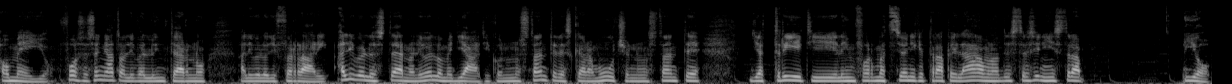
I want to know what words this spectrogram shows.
o meglio fosse segnato a livello interno a livello di Ferrari. A livello esterno a livello mediatico nonostante le scaramucce nonostante gli attriti le informazioni che trapelavano a destra e a sinistra io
